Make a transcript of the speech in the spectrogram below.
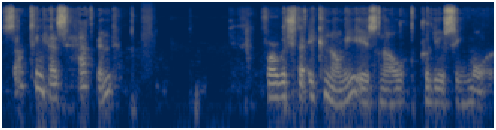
something has happened for which the economy is now producing more.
